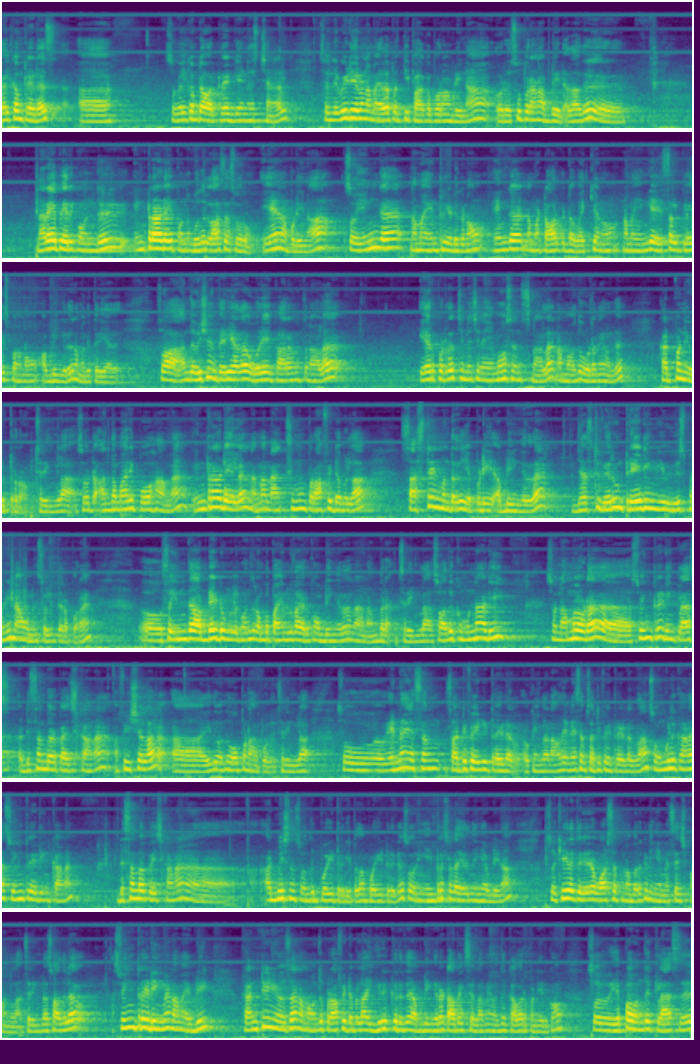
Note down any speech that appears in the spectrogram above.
Welcome traders so welcome to our trade gainers channel so இந்த வீடியோவில் நம்ம எதை பற்றி பார்க்க போகிறோம் அப்படின்னா ஒரு சூப்பரான அப்டேட் அதாவது நிறைய பேருக்கு வந்து இன்ட்ராடே பண்ணும்போது லாஸஸ் வரும். ஏன் அப்படின்னா ஸோ எங்கே நம்ம என்ட்ரி எடுக்கணும் எங்கே நம்ம டார்கெட்டை வைக்கணும் நம்ம எங்கே எஸ்எல் ப்ளேஸ் பண்ணணும் அப்படிங்கிறது நமக்கு தெரியாது. ஸோ அந்த விஷயம் தெரியாத ஒரே காரணத்தினால ஏற்படுற சின்ன சின்ன எமோஷன்ஸ்னால நம்ம வந்து உடனே வந்து கட் பண்ணி விட்டுறோம் சரிங்களா? ஸோ அந்த மாதிரி போகாமல் இன்ட்ராடேயில் நம்ம மேக்ஸிமம் ப்ராஃபிட்டபுளாக சஸ்டெயின் பண்ணுறது எப்படி அப்படிங்கிறத ஜஸ்ட் வெறும் ட்ரேடிங் வியூ யூஸ் பண்ணி நான் உங்களுக்கு சொல்லித்தர போகிறேன் ஸோ இந்த அப்டேட் உங்களுக்கு வந்து ரொம்ப பயனுள்ளதாக இருக்கும் அப்படிங்கிறத நான் நம்புகிறேன் சரிங்களா? ஸோ அதுக்கு முன்னாடி ஸோ நம்மளோட ஸ்விங் ட்ரேடிங் கிளாஸ் டிசம்பர் பேட்ச்க்கான அஃபிஷியலாக இது வந்து ஓப்பன் ஆக போகுது சரிங்களா? ஸோ என்ஐஎஸ்எம் சர்டிஃபைடு ட்ரேடர் ஓகேங்களா நான் வந்து என்ஐஎஸ்எம் சர்டிஃபைட் ட்ரேடர் தான். ஸோ உங்களுக்கான ஸ்விங் ட்ரேடிங்க்கான டிசம்பர் பேஜ்க்கான அட்மிஷன்ஸ் வந்து போயிட்டுருக்கு இப்போ தான் போயிட்டுருக்கு. ஸோ நீங்கள் இன்ட்ரெஸ்டடாக இருந்தீங்க அப்படின்னா ஸோ கீழே தெரியிற வாட்ஸ்அப் நம்பருக்கு நீங்கள் மெசேஜ் பண்ணலாம் சரிங்களா? ஸோ அதில் ஸ்விங் ட்ரேடிங்கில் நம்ம எப்படி கண்டினியூஸாக நம்ம வந்து ப்ராஃபிட்டபுளாக இருக்கிறது அப்படிங்கிற டாபிக்ஸ் எல்லாமே வந்து கவர் பண்ணியிருக்கோம். ஸோ எப்போ வந்து கிளாஸு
